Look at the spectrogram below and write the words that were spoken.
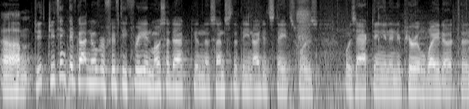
Um, do, you, do you think they've gotten over 53 in Mossadegh in the sense that the United States was, was acting in an imperial way to, to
